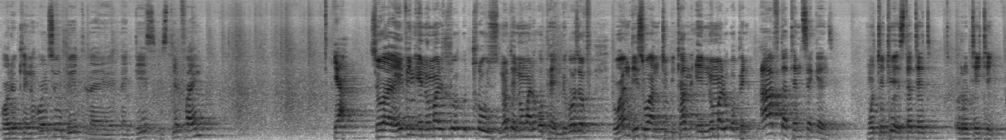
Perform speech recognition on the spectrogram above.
or you can also do it like, like this, it's still fine. Yeah, so uh, having a normal close, not a normal open, because of want this one to become a normal open after 10 seconds, motor 2 has started rotating.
